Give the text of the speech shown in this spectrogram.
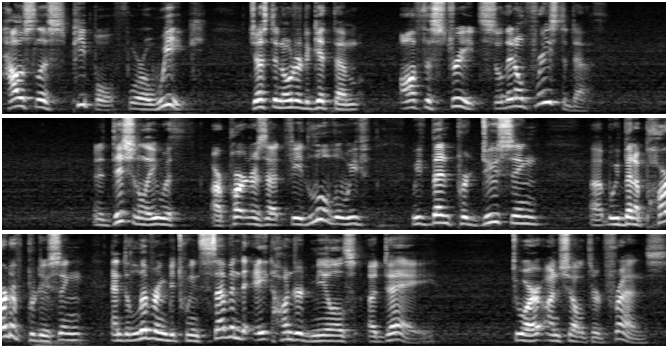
houseless people for a week just in order to get them off the streets so they don't freeze to death. And additionally, with our partners at Feed Louisville, we've we've been producing, uh, we've been a part of producing and delivering between seven to 800 meals a day to our unsheltered friends.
